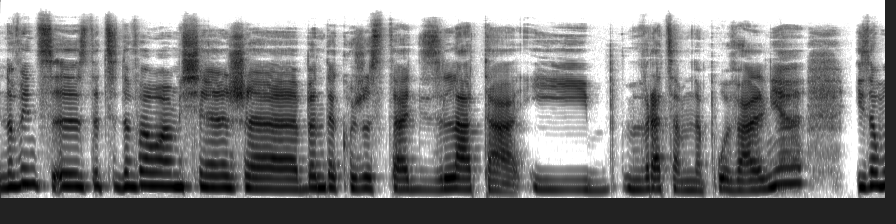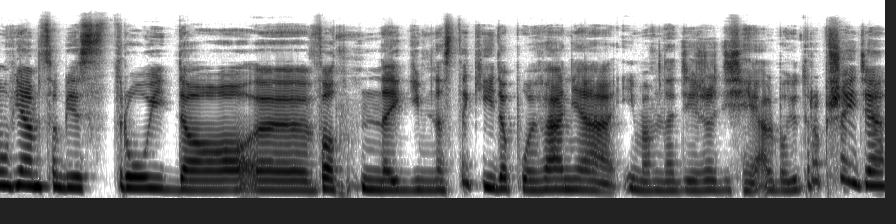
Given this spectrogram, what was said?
No więc zdecydowałam się, że będę korzystać z lata i wracam na pływalnię i zamówiłam sobie strój do wodnej gimnastyki i do pływania i mam nadzieję, że dzisiaj albo jutro przyjdzie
